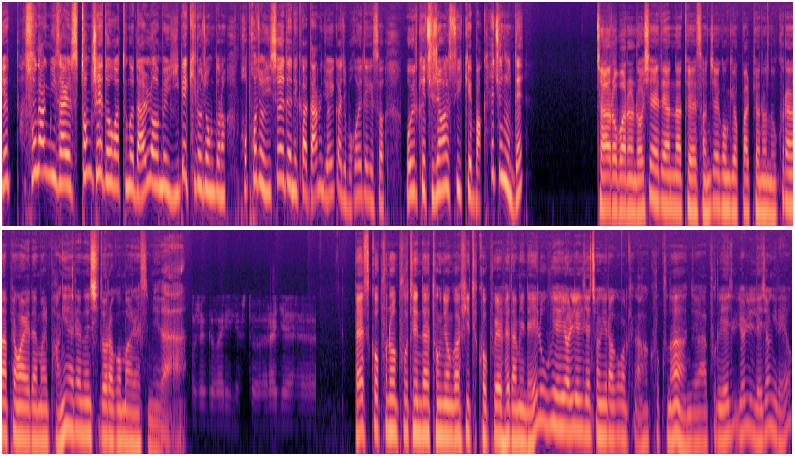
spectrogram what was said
얘 순항 미사일 스톰 섀도우 같은 거 날라오면 200km 정도는 버퍼져 있어야 되니까 나는 여기까지 먹어야 되겠어. 뭐 이렇게 주장할 수 있게 막 해주는데. 자, 로바는 러시아에 대한 나토의 선제 공격 발표는 우크라이나 평화의 담을 방해하려는 시도라고 말했습니다. 베스코프는 푸틴 대통령과 히트코프의 회담이 내일 오후에 열릴 예정이라고 밝혔. 아 그렇구나. 이제 앞으로 예- 열릴 예정이래요.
